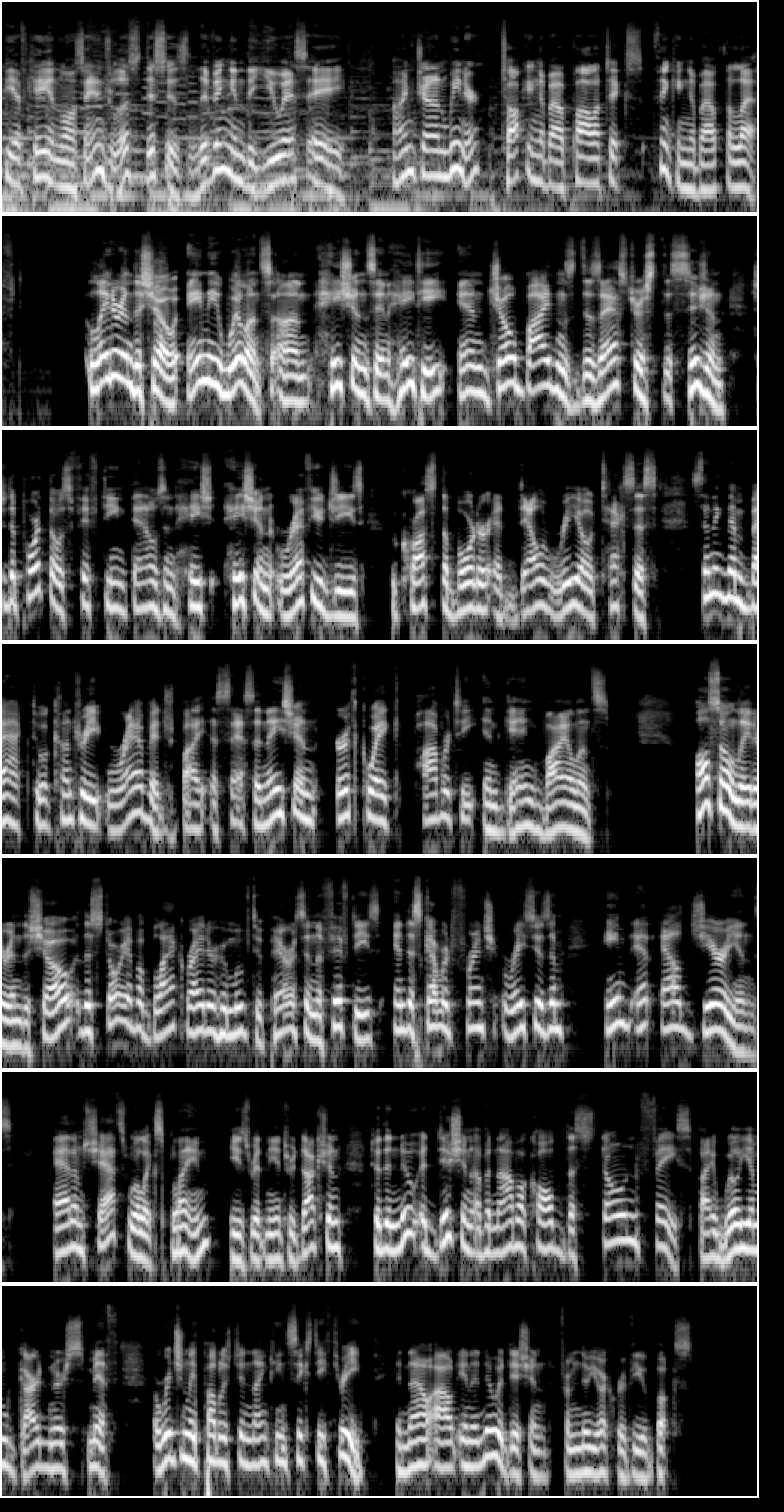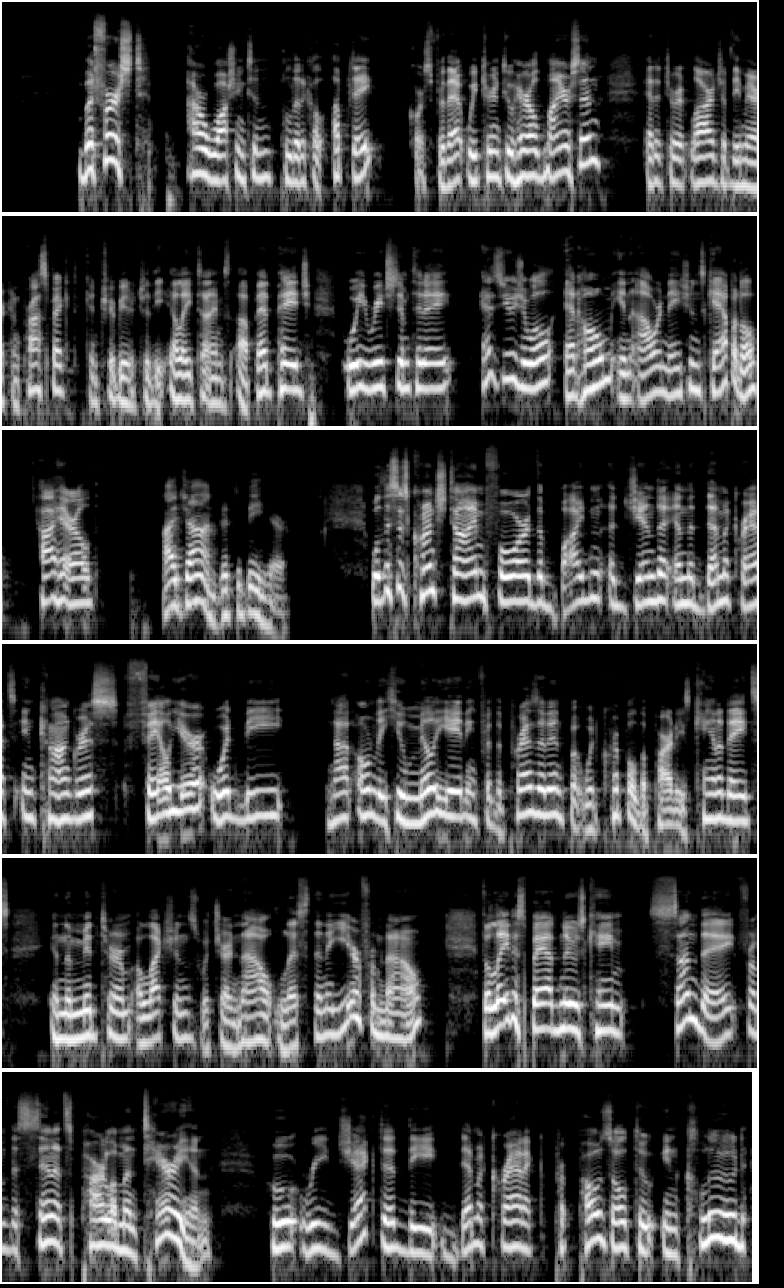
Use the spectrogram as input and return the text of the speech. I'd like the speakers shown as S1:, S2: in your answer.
S1: KPFK in Los Angeles. This is Living in the USA. I'm Jon Wiener, talking about politics, thinking about the left. Later in the show, Amy Wilentz on Haitians in Haiti and Joe Biden's disastrous decision to deport those 15,000 Haitian refugees who crossed the border at Del Rio, Texas, sending them back to a country ravaged by assassination, earthquake, poverty, and gang violence. Also, later in the show, the story of a black writer who moved to Paris in the 50s and discovered French racism aimed at Algerians. Adam Schatz will explain. He's written the introduction to the new edition of a novel called The Stone Face by William Gardner Smith, originally published in 1963 and now out in a new edition from New York Review Books. But first, our Washington political update. Of course, for that, we turn to Harold Meyerson, editor at large of the American Prospect, contributor to the LA Times op ed page. We reached him today, as usual, at home in our nation's capital. Hi, Harold.
S2: Hi, Jon. Good to be here.
S1: Well, this is crunch time for the Biden agenda and the Democrats in Congress. Failure would be not only humiliating for the president, but would cripple the party's candidates in the midterm elections, which are now less than a year from now. The latest bad news came Sunday from the Senate's parliamentarian who rejected the Democratic proposal to include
